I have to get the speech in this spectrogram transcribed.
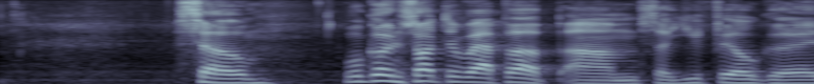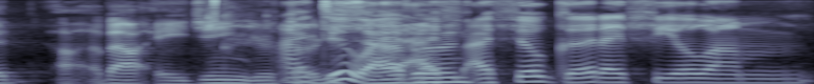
so we'll go and start to wrap up. Um, so you feel good uh, about aging? You're 37. I do. I, I, I, feel good. I feel um,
